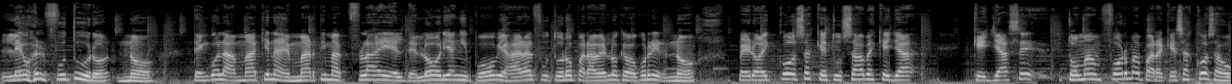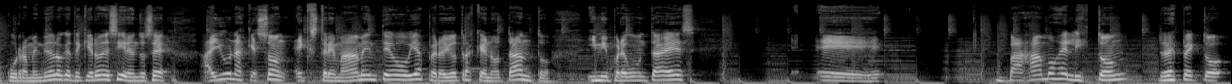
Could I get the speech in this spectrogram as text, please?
¿Leo el futuro? No. ¿Tengo la máquina de Marty McFly, el de Lorian y puedo viajar al futuro para ver lo que va a ocurrir? No. Pero hay cosas que tú sabes que ya que ya se toman forma para que esas cosas ocurran. ¿Me entiendes lo que te quiero decir? Entonces, hay unas que son extremadamente obvias, pero hay otras que no tanto. Y mi pregunta es, eh, bajamos el listón respecto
